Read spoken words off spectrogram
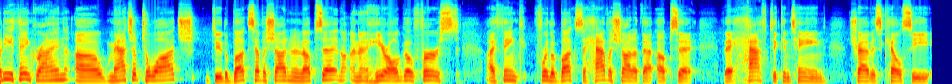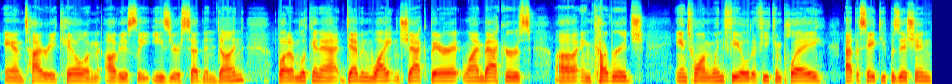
do you think, Ryan? Uh, matchup to watch. Do the Bucs have a shot in an upset? And, and here I'll go first. I think for the Bucks to have a shot at that upset, they have to contain Travis Kelce and Tyreek Hill, and obviously easier said than done. But I'm looking at Devin White and Shaq Barrett, linebackers uh, in coverage. Antoine Winfield, if he can play at the safety position,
